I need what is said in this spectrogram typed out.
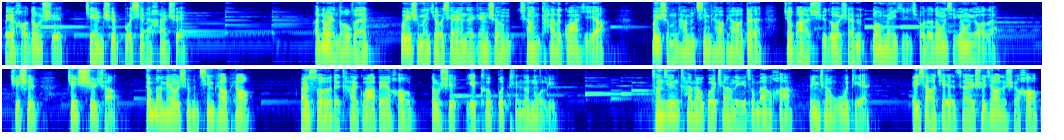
背后都是坚持不懈的汗水。很多人都问，为什么有些人的人生像开了挂一样？为什么他们轻飘飘的就把许多人梦寐以求的东西拥有了？其实这世上根本没有什么轻飘飘，而所有的开挂背后都是一刻不停的努力。曾经看到过这样的一组漫画：凌晨五点，A 小姐在睡觉的时候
